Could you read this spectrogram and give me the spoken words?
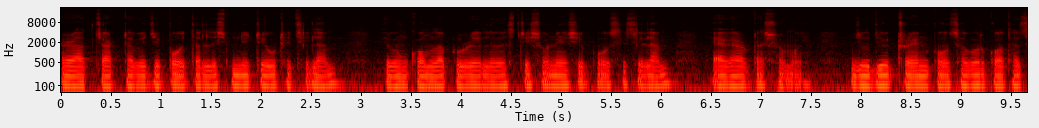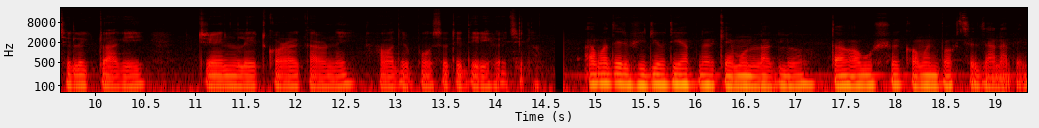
রাত চারটা বেজে পঁয়তাল্লিশ মিনিটে উঠেছিলাম এবং কমলাপুর রেলওয়ে স্টেশনে এসে পৌঁছেছিলাম এগারোটার সময়। যদিও ট্রেন পৌঁছাবার কথা ছিল একটু আগেই, ট্রেন লেট করার কারণে আমাদের পৌঁছতে দেরি হয়েছিল। আমাদের ভিডিওটি আপনার কেমন লাগল তা অবশ্যই কমেন্ট বক্সে জানাবেন।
